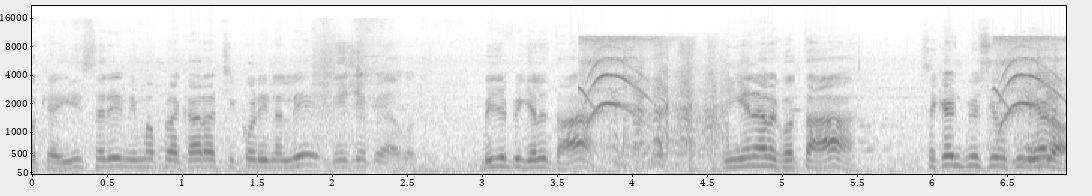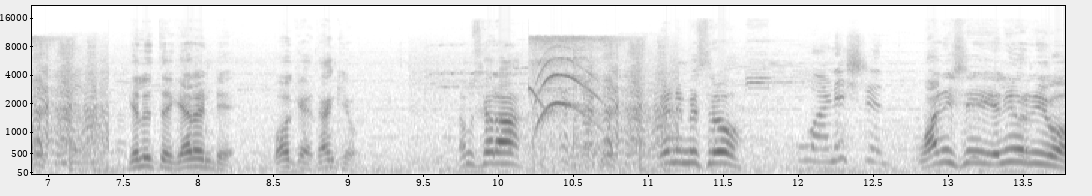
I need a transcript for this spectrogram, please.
ಓಕೆ ಈ ಸರಿ ನಿಮ್ಮ ಪ್ರಕಾರ ಚಿಕ್ಕೋಡಿನಲ್ಲಿ ಬಿಜೆಪಿ ಆಗೋದು. ಬಿಜೆಪಿ ಜೆ ಪಿ ಗೆಲ್ಲುತ್ತಾ? ಹಿಂಗೇನಾರು ಗೊತ್ತಾ? ಸೆಕೆಂಡ್ ಪಿ ಯು ಸಿ ಓದ್ತಿದ್ದು ಹೇಳು. ಗೆಲ್ಲುತ್ತೆ ಗ್ಯಾರಂಟಿ ಓಕೆ ಥ್ಯಾಂಕ್ ಯು ನಮಸ್ಕಾರ. ಏನು ನಿಮ್ಮ ಹೆಸರು? ವಾಣಿಶ್ರೀ ಎಲ್ಲಿಯವರು ನೀವು?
